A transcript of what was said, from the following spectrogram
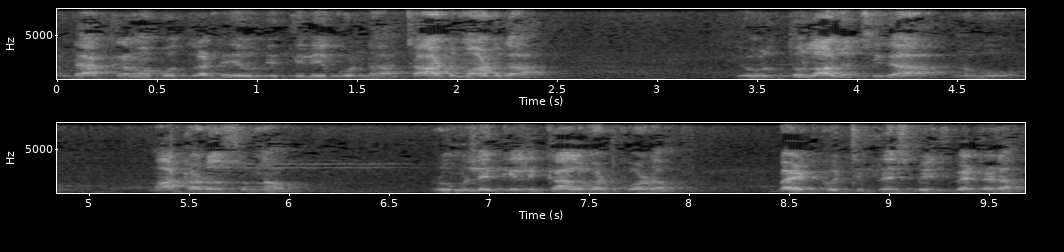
అంటే అక్రమ పొత్తులు అంటే ఎవరికి తెలియకుండా చాటుమాటుగా ఎవరితో లాలుచిగా నువ్వు మాట్లాడొస్తున్నావు. రూమ్లోకి వెళ్ళి కాలు పట్టుకోవడం బయటకు వచ్చి ప్రెస్ మీట్ పెట్టడం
